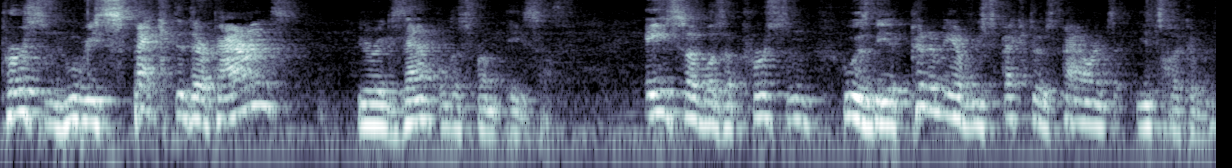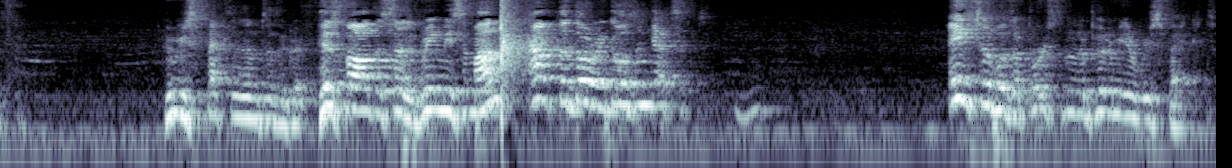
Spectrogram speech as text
person who respected their parents, your example is from Esau. Esau was a person who was the epitome of respect to his parents, Yitzchak and Rivka. He respected them to the grave. His father says, bring me some honey. Out the door, he goes and gets it. Esau was a person, an epitome of respect.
